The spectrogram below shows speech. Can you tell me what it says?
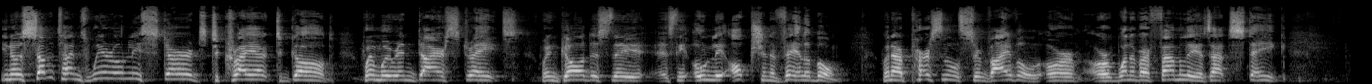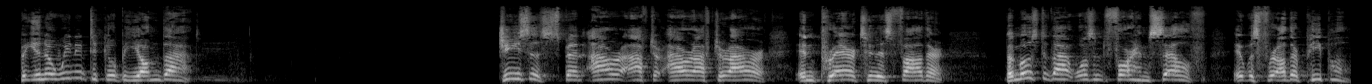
you know, sometimes we're only stirred to cry out to God when we're in dire straits, when God is the, is the only option available, when our personal survival or, or one of our family is at stake. But you know, we need to go beyond that. Jesus spent hour after hour after hour in prayer to his Father. But most of that wasn't for himself, it was for other people.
